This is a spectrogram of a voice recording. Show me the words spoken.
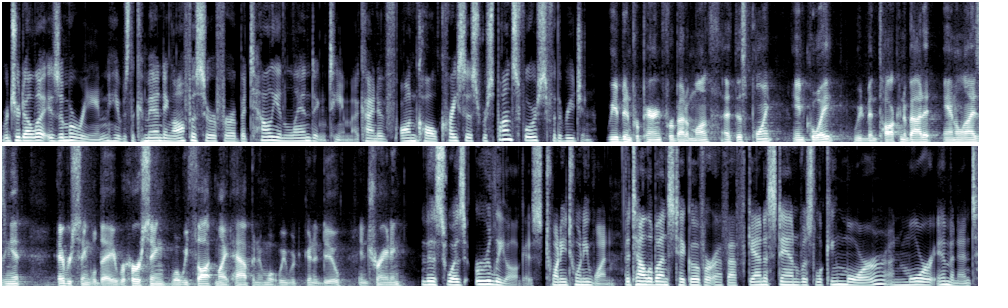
Richardella is a Marine. He was the commanding officer for a battalion landing team, a kind of on call crisis response force for the region. We had been preparing for about a month at this point in Kuwait. We'd been talking about it, analyzing it every single day, rehearsing what we thought might happen and what we were going to do in training. This was early August 2021. The Taliban's takeover of Afghanistan was looking more and more imminent.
